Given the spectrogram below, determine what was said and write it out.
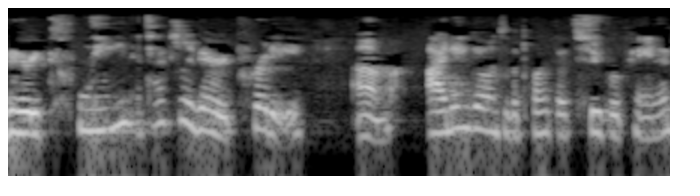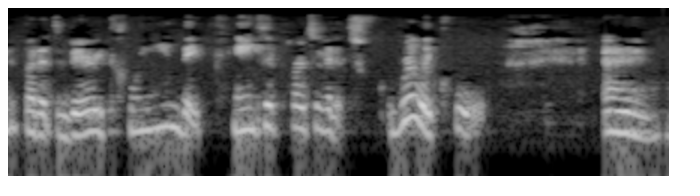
Very clean. It's actually very pretty. Um, I didn't go into the part that's super painted, but it's very clean. They painted parts of it. It's really cool. And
